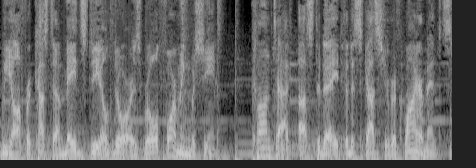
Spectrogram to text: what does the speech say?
We offer custom-made steel doors roll forming machine. Contact us today to discuss your requirements.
